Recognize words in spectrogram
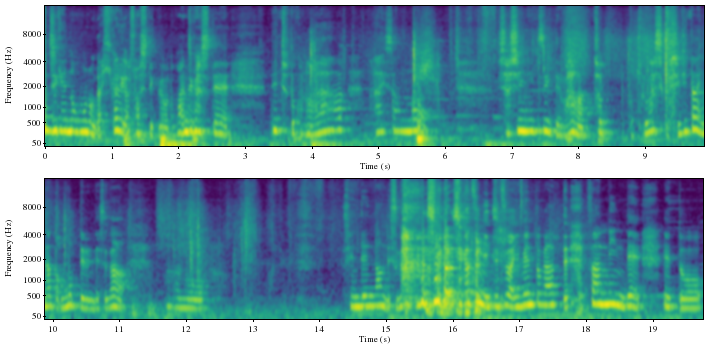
う次元のものが光が差していくような感じがしてでちょっとこの新新井さんの写真についてはちょっと詳しく知りたいなと思ってるんですがあの宣伝なんですが 4, 月4月に実はイベントがあって3人で、えっと、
